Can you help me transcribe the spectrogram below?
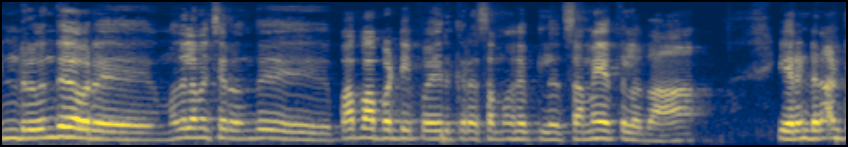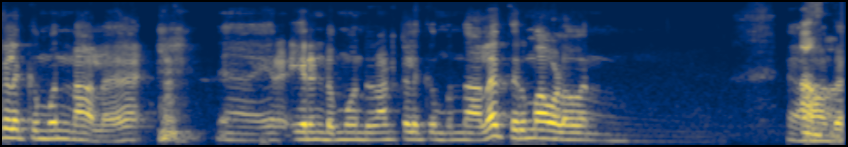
இன்று வந்து அவரு முதலமைச்சர் வந்து பாப்பாப்பட்டி போயிருக்கிற சமூகத்துல சமயத்துல தான் இரண்டு நாட்களுக்கு முன்னால இரண்டு மூன்று நாட்களுக்கு முன்னால திருமாவளவன். அந்த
